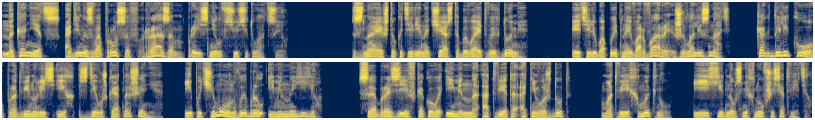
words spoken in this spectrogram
Наконец, один из вопросов разом прояснил всю ситуацию. Зная, что Катерина часто бывает в их доме, эти любопытные Варвары желали знать, как далеко продвинулись их с девушкой отношения, и почему он выбрал именно ее. Сообразив, какого именно ответа от него ждут, Матвей хмыкнул и, ехидно усмехнувшись, ответил.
